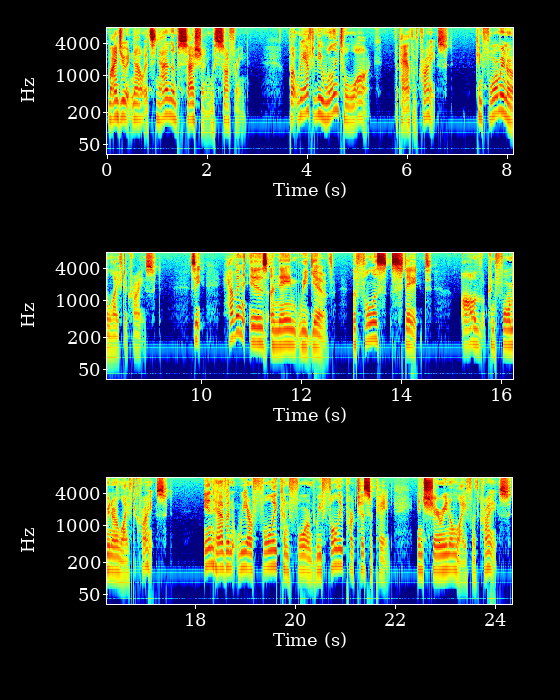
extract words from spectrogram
Mind you, now it's not an obsession with suffering, but we have to be willing to walk the path of Christ conforming our life to Christ. See, heaven is a name we give, the fullest state of conforming our life to Christ. In heaven, we are fully conformed, we fully participate in sharing a life with Christ.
